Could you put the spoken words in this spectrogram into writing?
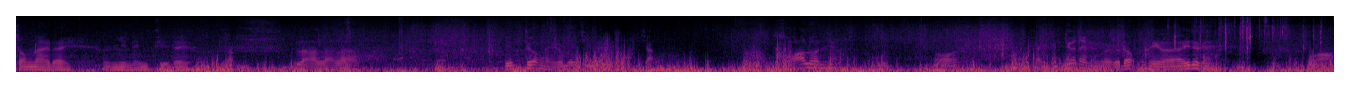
Trong này đây nhìn thấy thì đấy là là là hiện tượng này các anh chị đây trắng. Xóa luôn nhá. Đó. Cảnh tuyết trước này mọi người có động thì là ấy được này. Đó.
